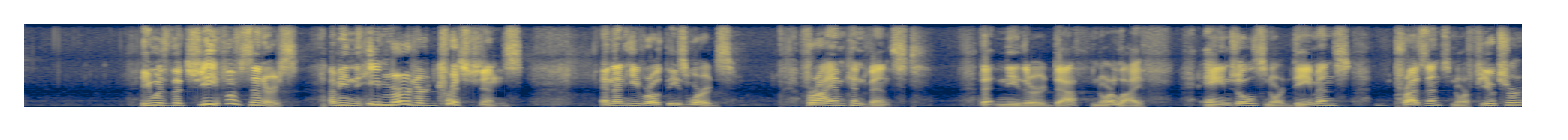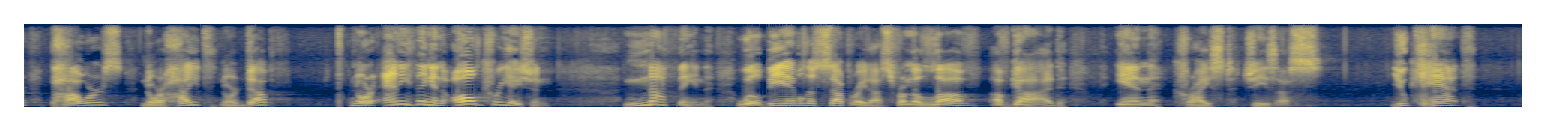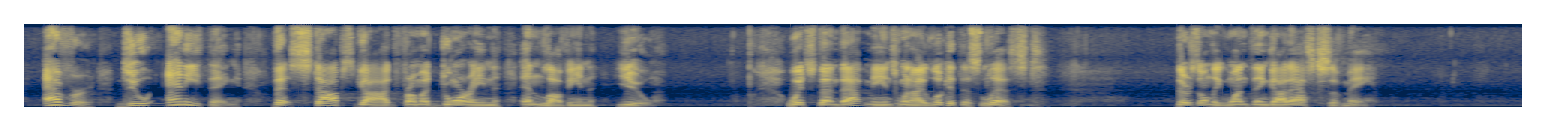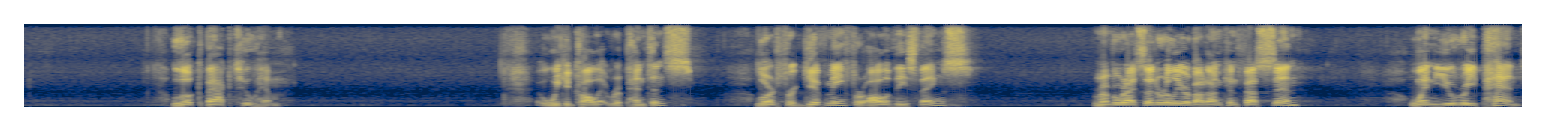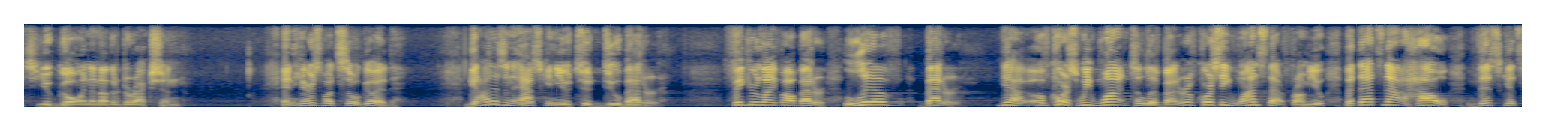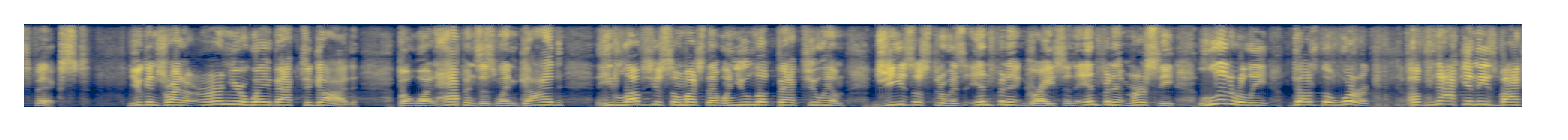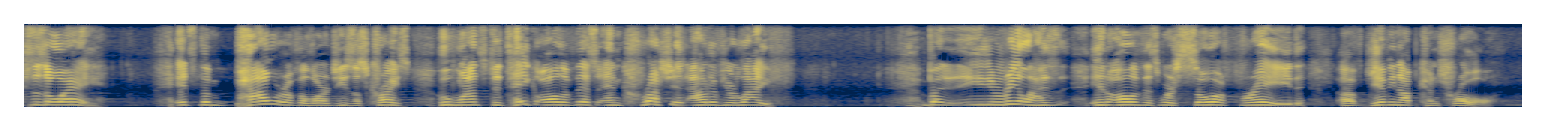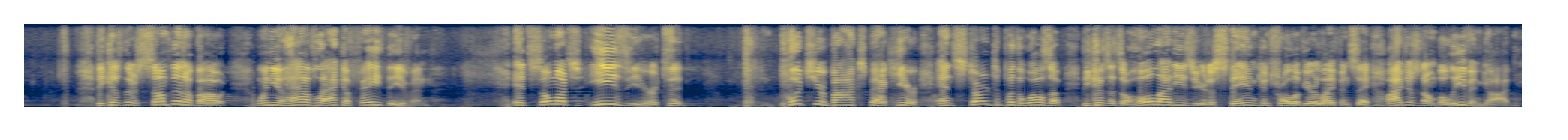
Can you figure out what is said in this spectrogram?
He was the chief of sinners. I mean, he murdered Christians. And then he wrote these words For I am convinced that neither death nor life, angels nor demons, present nor future, powers nor height nor depth, nor anything in all creation, nothing will be able to separate us from the love of God in Christ Jesus. You can't ever do anything that stops God from adoring and loving you which then that means when I look at this list, there's only one thing God asks of me look back to Him. We could call it repentance. Lord, forgive me for all of these things. Remember what I said earlier about unconfessed sin? When you repent, you go in another direction. And here's what's so good God isn't asking you to do better, figure life out better, live better. Yeah, of course, we want to live better. Of course, He wants that from you, but that's not how this gets fixed. You can try to earn your way back to God, but what happens is when God, He loves you so much that when you look back to Him, Jesus, through His infinite grace and infinite mercy, literally does the work of knocking these boxes away. It's the power of the Lord Jesus Christ who wants to take all of this and crush it out of your life. But you realize in all of this, we're so afraid of giving up control. Because there's something about when you have lack of faith, even. It's so much easier to put your box back here and start to put the walls up because it's a whole lot easier to stay in control of your life and say, I just don't believe in God.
